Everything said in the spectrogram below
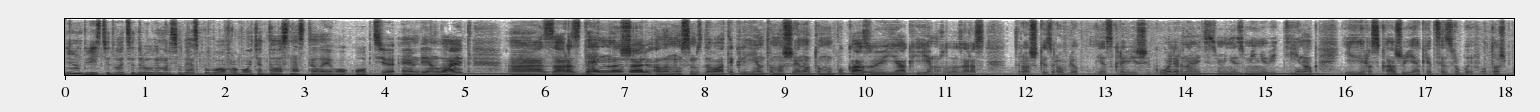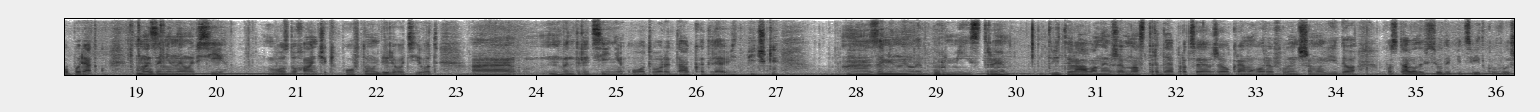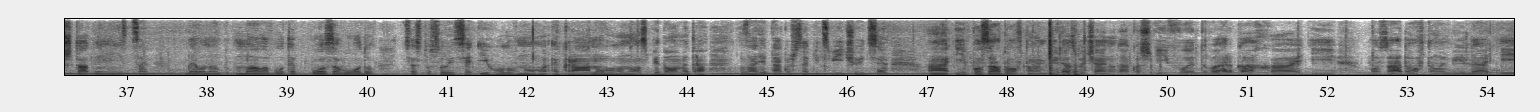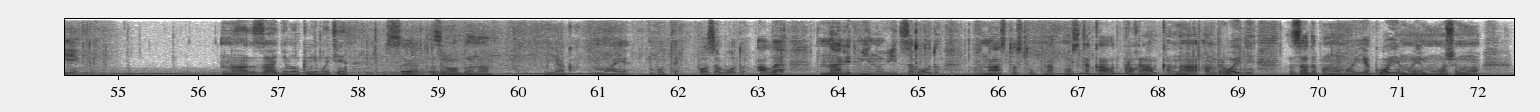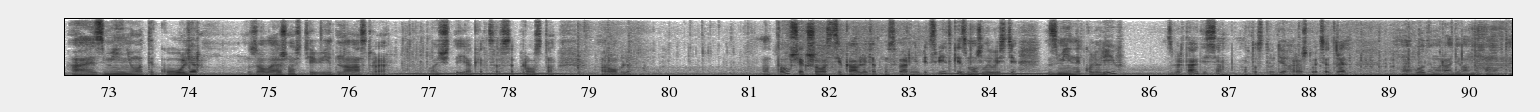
Дня, 222 Мерседес побував в роботі, дооснастили його опцією Ambient Light. А, Зараз день, на жаль, але мусимо здавати клієнту машину, тому показую, як є. Можливо, зараз трошки зроблю яскравіший колір, навіть зміню відтінок і розкажу, як я це зробив. Отож, по порядку. Ми замінили всі воздуханчики по автомобілю, оці от е, вентиляційні отвори так, для відпічки. Замінили бурмістри твітера. Вони вже в нас 3D, про це я вже окремо говорив в іншому відео. Поставили всюди підсвітку в штатне місце, де вона мала бути по заводу. Це стосується і головного екрану, головного спідометра. Ззаді також все підсвічується. І позаду автомобіля, звичайно, також і в дверках, і позаду автомобіля, і на задньому кліматі все зроблено як має бути по заводу. Але на відміну від заводу, в нас доступна ось така от програмка на Android, за допомогою якої ми можемо е, змінювати колір в залежності від настрою. Бачите, як я це все просто роблю. Отож, якщо вас цікавлять атмосферні підсвітки з можливості зміни кольорів, звертайтеся, автостудія Гараж 23. Ми будемо раді вам допомогти.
